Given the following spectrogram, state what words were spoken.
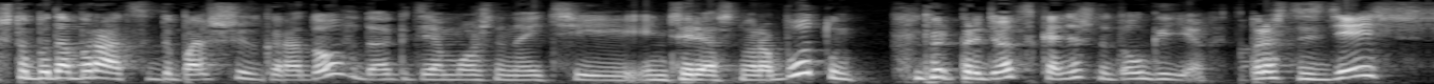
Чтобы добраться до больших городов, да, где можно найти интересную работу, придется, конечно, долго ехать. Просто здесь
